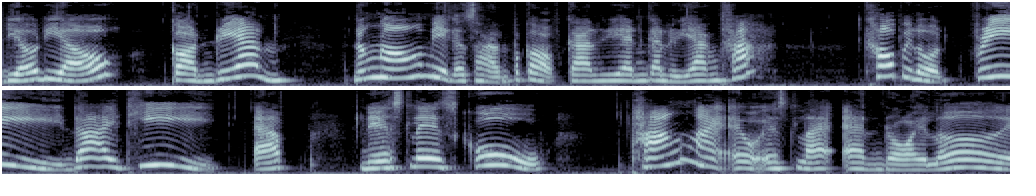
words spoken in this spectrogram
เดี๋ยวเดี๋ยว ก่อนเรียน น้องๆ มีเอกสารประกอบการเรียนกันหรือยังคะ เข้าไปโหลดฟรีได้ที่แอป Nestle School ทั้งใน iOS และ Android เลย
